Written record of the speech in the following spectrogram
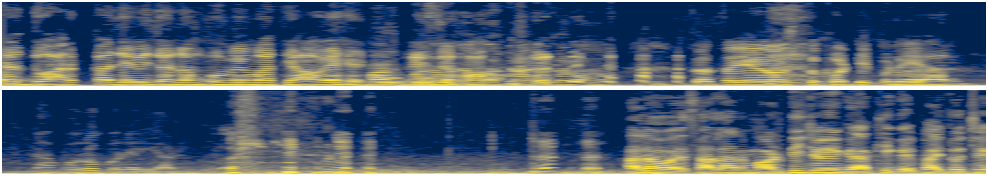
યાર દ્વારકા જેવી જન્મભૂમિમાંથી આવે. બીજો તો તો યાર વસ્તુ ખોટી પડે યાર. ના બરોબર યાર. હાલો હવે સાલારમાં અડધી જોઈએ આખી કઈ ફાયદો છે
